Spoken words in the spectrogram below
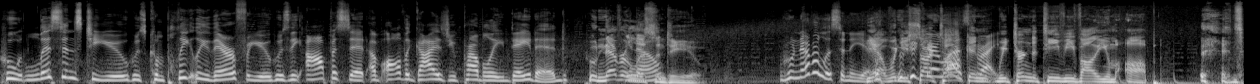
who listens to you, who's completely there for you, who's the opposite of all the guys you've probably dated, Who never You know? listen to you. Who never listen to you. Yeah, when you start care less, talking, right. we turn the TV volume up. It's,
